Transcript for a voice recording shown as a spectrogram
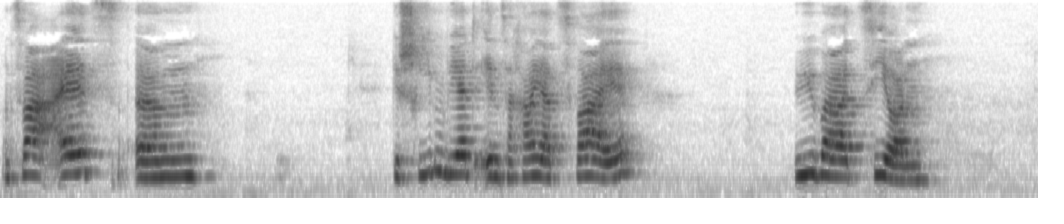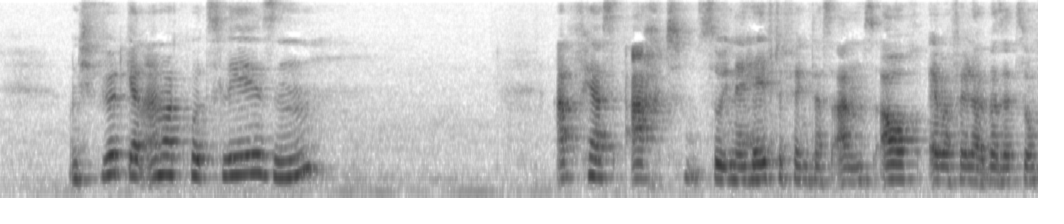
Und zwar als ähm, geschrieben wird in Zachariah 2 über Zion. Und ich würde gern einmal kurz lesen ab Vers 8, so in der Hälfte fängt das an, ist auch Elberfelder Übersetzung.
